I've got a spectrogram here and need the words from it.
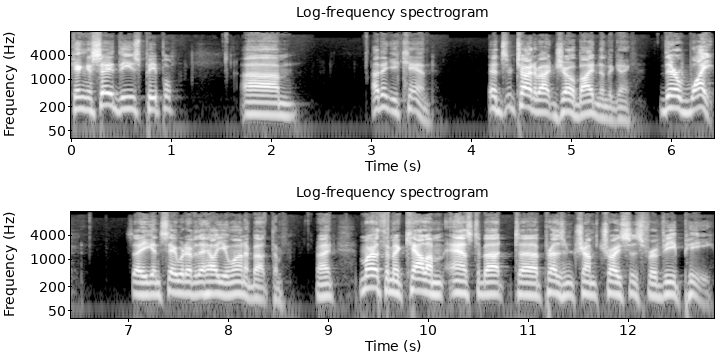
Can you say these people? Um, I think you can. It's, you're talking about Joe Biden and the gang. They're white, so you can say whatever the hell you want about them, right? Martha MacCallum asked about uh, President Trump's choices for VP.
